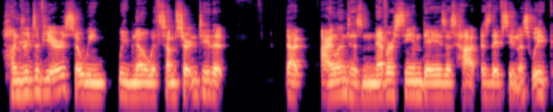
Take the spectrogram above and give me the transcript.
hundreds of years. So we we know with some certainty that that island has never seen days as hot as they've seen this week.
